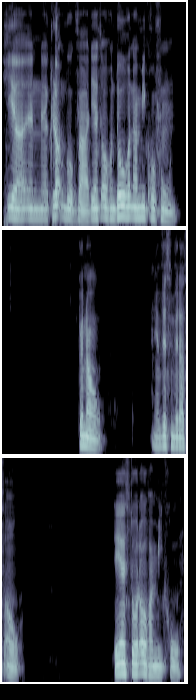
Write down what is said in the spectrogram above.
hier in äh, Kloppenburg war, der ist auch in Doren am Mikrofon. Genau. Ja, wissen wir das auch. Der ist dort auch am Mikro.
